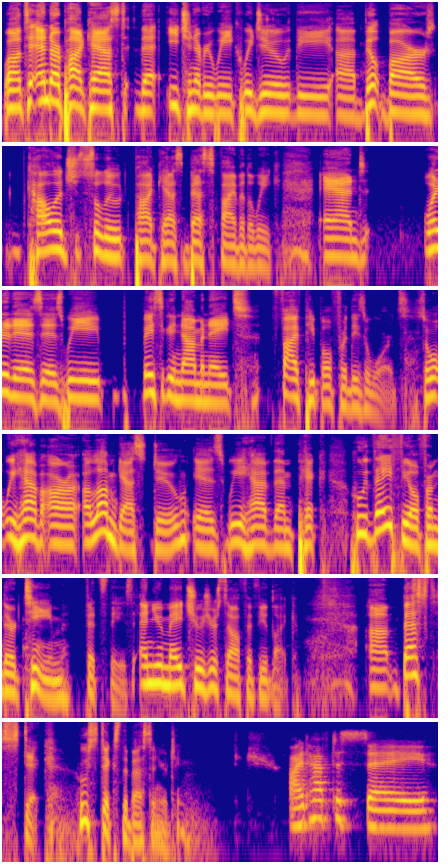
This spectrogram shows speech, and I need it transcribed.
Well, to end our podcast, that each and every week we do the uh, Built Bars College Salute podcast Best Five of the Week, and what it is is we basically nominate five people for these awards. So what we have our alum guests do is we have them pick who they feel from their team fits these, and you may choose yourself if you'd like. Uh, best stick. Who sticks the best in your team? I'd have to say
